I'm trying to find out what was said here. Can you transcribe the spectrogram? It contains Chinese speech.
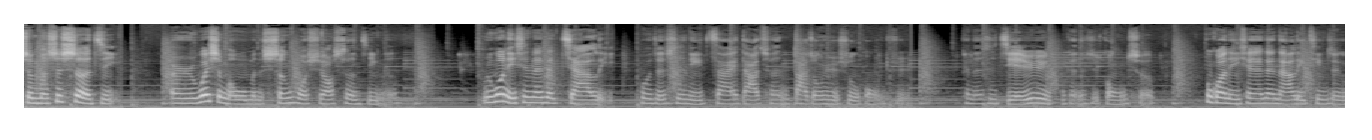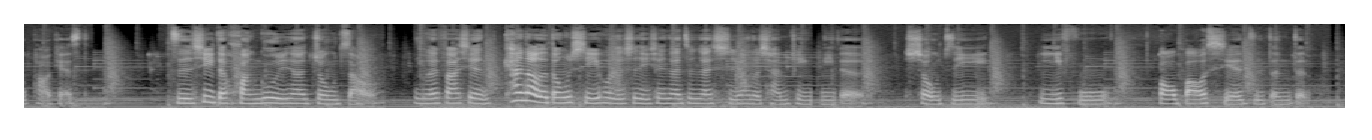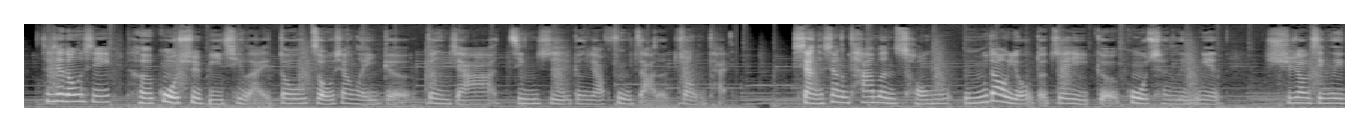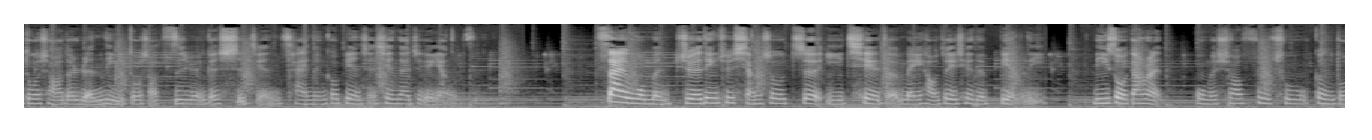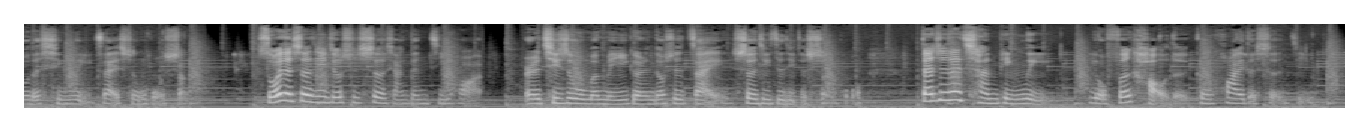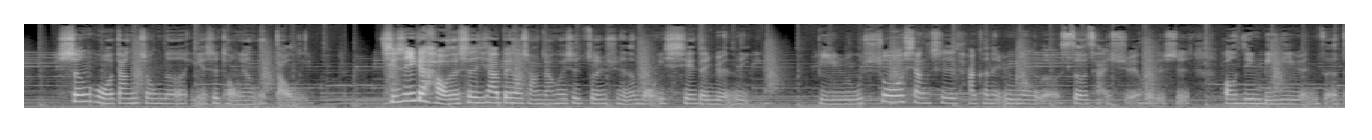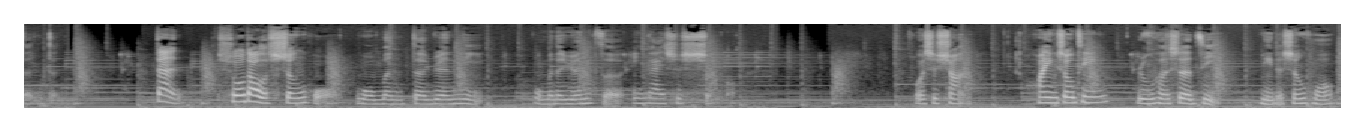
什么是设计？而为什么我们的生活需要设计呢？如果你现在在家里，或者是你在搭乘大众运输工具，可能是捷运，可能是公车，不管你现在在哪里听这个 podcast，仔细的环顾一下周遭，你会发现看到的东西，或者是你现在正在使用的产品，你的手机、衣服、包包、鞋子等等。这些东西和过去比起来，都走向了一个更加精致、更加复杂的状态。想象他们从无到有的这一个过程里面，需要经历多少的人力、多少资源跟时间，才能够变成现在这个样子。在我们决定去享受这一切的美好、这一切的便利，理所当然，我们需要付出更多的心力在生活上。所谓的设计就是设想跟计划，而其实我们每一个人都是在设计自己的生活。但是在产品里有分好的跟坏的设计，生活当中呢也是同样的道理。其实一个好的设计，它背后常常会是遵循了某一些的原理，比如说像是它可能运用了色彩学或者是黄金比例原则等等。但说到了生活，我们的原理。我们的原则应该是什么？我是 Sean，欢迎收听如何设计你的生活。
